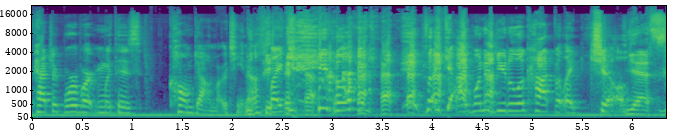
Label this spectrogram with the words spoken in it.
Patrick Warburton with his calm down, Martina, like you know, like, like I wanted you to look hot, but like chill. yes.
